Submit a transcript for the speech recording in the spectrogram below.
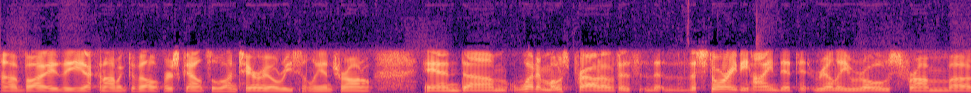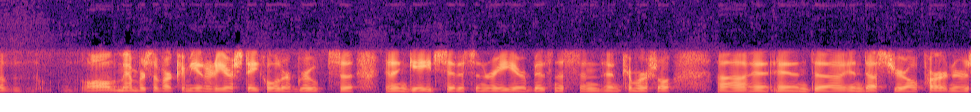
uh, by the Economic Developers Council of Ontario recently in Toronto. And um, what I'm most proud of is the, the story behind it. It really rose from uh, all the members of our community, our stakeholder groups, uh, and engaged citizenry, our business and, and commercial uh, and uh, industrial partners.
